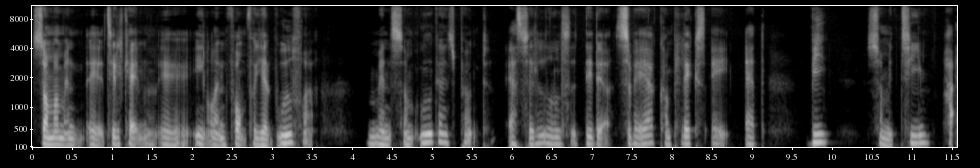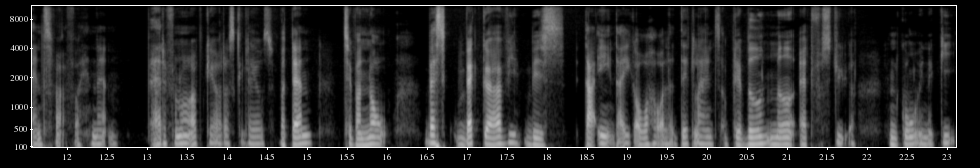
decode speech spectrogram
så må man øh, tilkalde øh, en eller anden form for hjælp udefra. Men som udgangspunkt er selvledelse det der svære kompleks af, at vi som et team har ansvar for hinanden. Hvad er det for nogle opgaver, der skal laves? Hvordan? Til hvornår? Hvad, hvad gør vi, hvis der er en, der ikke overholder deadlines og bliver ved med at forstyrre den gode energi?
